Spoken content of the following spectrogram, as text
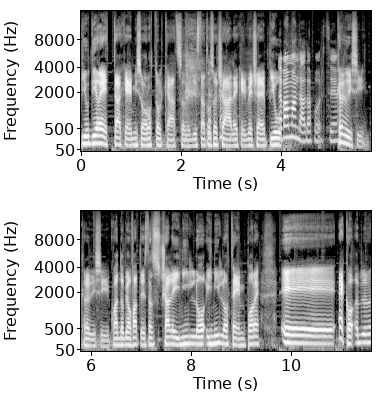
più diretta che mi sono rotto il cazzo degli stato sociale che invece è più L'avevamo mandata forse. Credo di sì, credo di sì. Quando abbiamo fatto il stato sociale in illo, in illo tempore. E ecco, eh,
